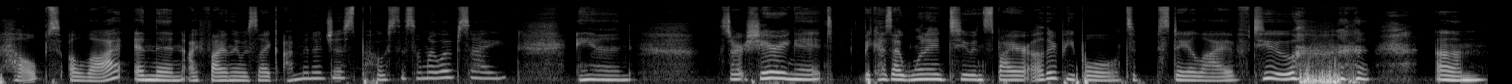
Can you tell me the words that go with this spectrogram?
helped a lot. And then I finally was like, I'm going to just post this on my website and start sharing it because I wanted to inspire other people to stay alive too. um,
